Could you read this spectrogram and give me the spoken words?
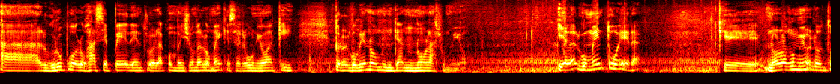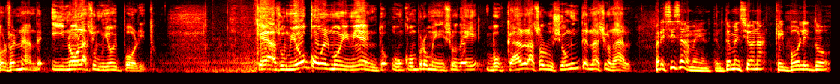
al grupo de los ACP dentro de la Convención de Lomé que se reunió aquí, pero el gobierno dominicano no la asumió. Y el argumento era que no lo asumió el doctor Fernández y no la asumió Hipólito, que asumió con el movimiento un compromiso de buscar la solución internacional. Precisamente, usted menciona que Hipólito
